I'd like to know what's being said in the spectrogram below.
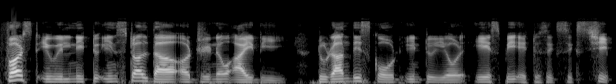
First, you will need to install the Arduino IDE to run this code into your ESP8266 chip.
